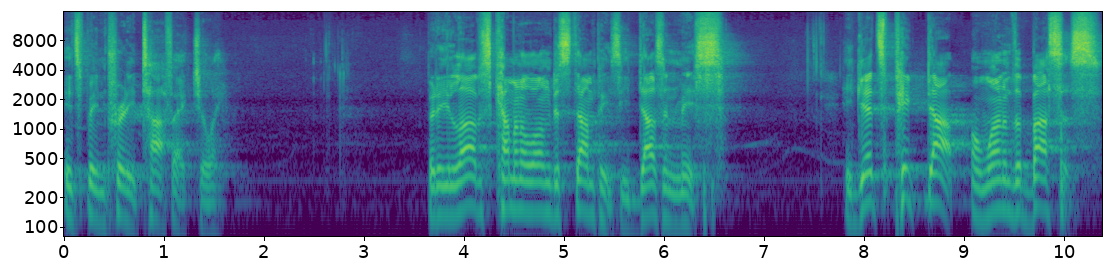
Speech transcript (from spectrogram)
It's been pretty tough, actually. But he loves coming along to Stumpy's, he doesn't miss. He gets picked up on one of the buses.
